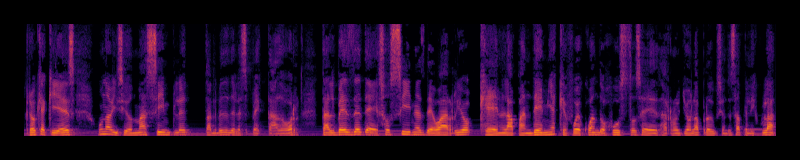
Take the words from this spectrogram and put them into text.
Creo que aquí es una visión más simple, tal vez desde el espectador, tal vez desde esos cines de barrio que en la pandemia, que fue cuando justo se desarrolló la producción de esta película,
